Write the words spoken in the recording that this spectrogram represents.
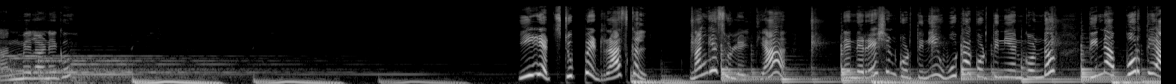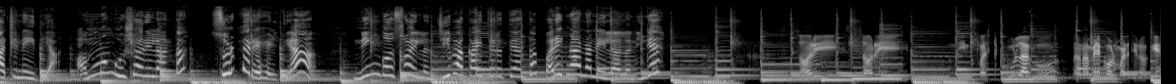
ನನ್ನ ಮೇಲಾಣೆಗೂ? ಈಡಿಯಟ್ ಸ್ಟುಪಿಡ್ ರಾಸ್ಕಲ್ ನಂಗೆ ಸುಳ್ಳು ಹೇಳ್ತೀಯಾ? ನಿನ್ನೆ ರೇಷನ್ ಕೊಡ್ತೀನಿ ಊಟ ಕೊಡ್ತೀನಿ ಅನ್ಕೊಂಡು ದಿನ ಪೂರ್ತಿ ಆಚೆನೆ ಇದೆಯಾ? ಅಮ್ಮಂಗ್ ಹುಷಾರಿಲ್ಲ ಅಂತ? ಸುಳ್ಳು ಬೇರೆ ಹೇಳ್ತೀಯಾ? ನಿಂಗೋಸ್ಕರ ಇಲ್ಲೊಂದ್ ಜೀವ ಕಾಯ್ತಿರುತ್ತೆ ಅಂತ ಪರಿಜ್ಞಾನನೇ ಇಲ್ಲ ಅಲ್ಲ ನಿಂಗೆ? ಸಾರಿ ಸಾರಿ. ನೀನ್ ಫಸ್ಟ್ ಕೂಲ್ ಆಗು ನಾನು ಆಮೇಲೆ ಕಾಲ್ ಮಾಡ್ತೀನಿ ಓಕೆ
